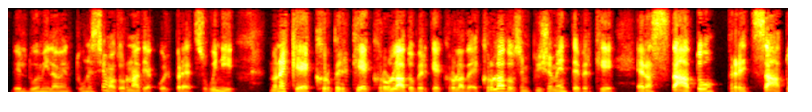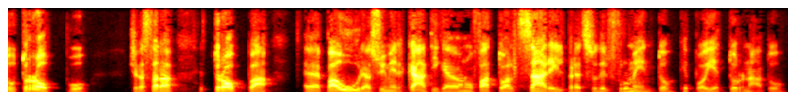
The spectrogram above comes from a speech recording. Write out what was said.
del 2021 e siamo tornati a quel prezzo. Quindi non è che è cro- perché è crollato, perché è crollato, è crollato semplicemente perché era stato prezzato troppo, c'era stata troppa eh, paura sui mercati che avevano fatto alzare il prezzo del frumento, che poi è tornato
